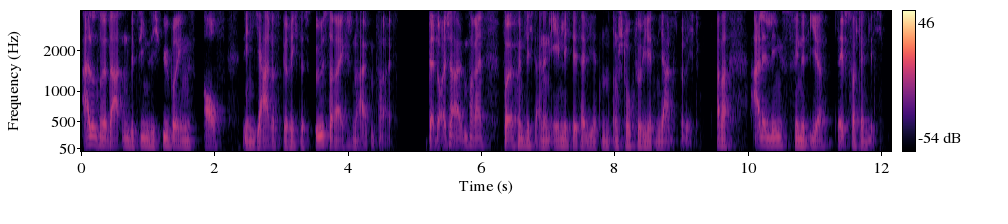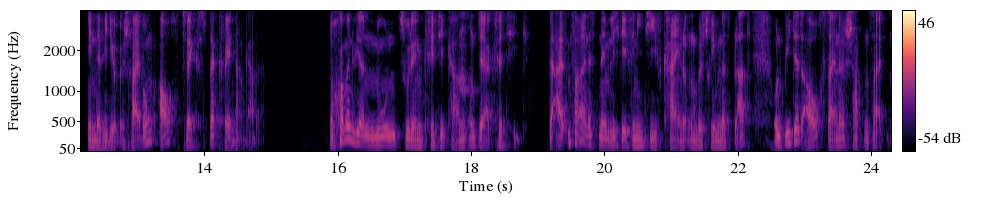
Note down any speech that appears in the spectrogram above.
All unsere Daten beziehen sich übrigens auf den Jahresbericht des österreichischen Alpenvereins. Der Deutsche Alpenverein veröffentlicht einen ähnlich detaillierten und strukturierten Jahresbericht. Aber alle Links findet ihr selbstverständlich in der Videobeschreibung, auch zwecks der Quellenangabe. Doch kommen wir nun zu den Kritikern und der Kritik. Der Alpenverein ist nämlich definitiv kein unbeschriebenes Blatt und bietet auch seine Schattenseiten.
